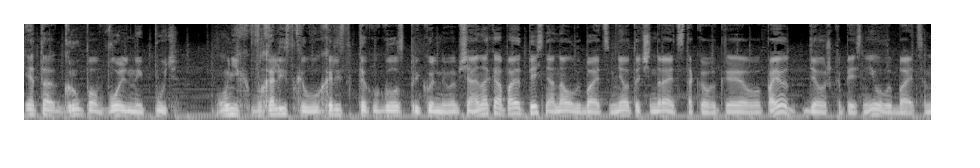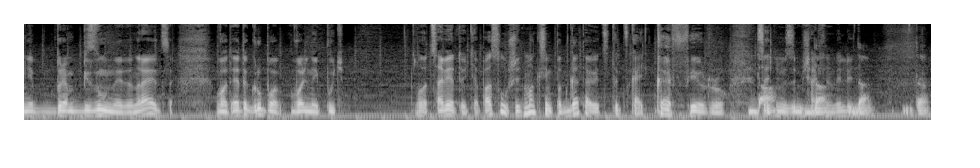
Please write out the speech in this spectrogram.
это группа «Вольный путь». У них вокалистка, у вокалистки такой голос прикольный вообще. Она когда поет песни, она улыбается. Мне вот очень нравится такое. вот, когда Поет девушка песни и улыбается. Мне прям безумно это нравится. Вот, это группа «Вольный путь». Вот, советую тебе послушать. Максим подготовиться, так сказать, к эфиру с Да, этими замечательными да, людьми. Да, да.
